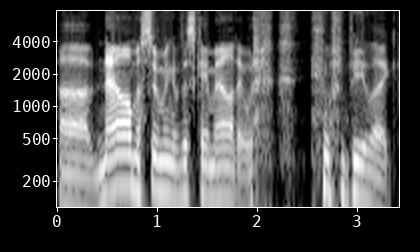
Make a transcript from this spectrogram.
uh, now I'm assuming if this came out, it would it would be like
